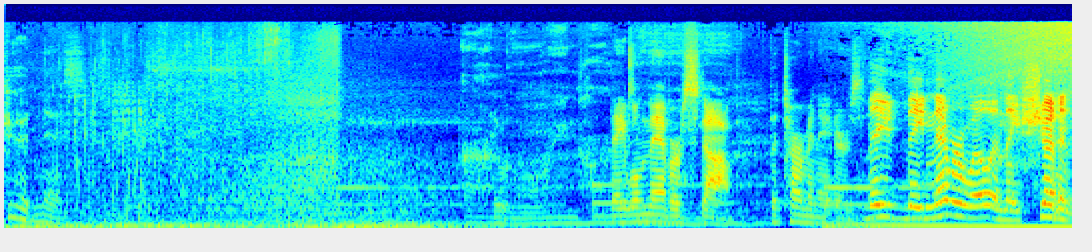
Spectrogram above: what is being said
Goodness. They will never stop. The Terminators. They they never will and they shouldn't.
